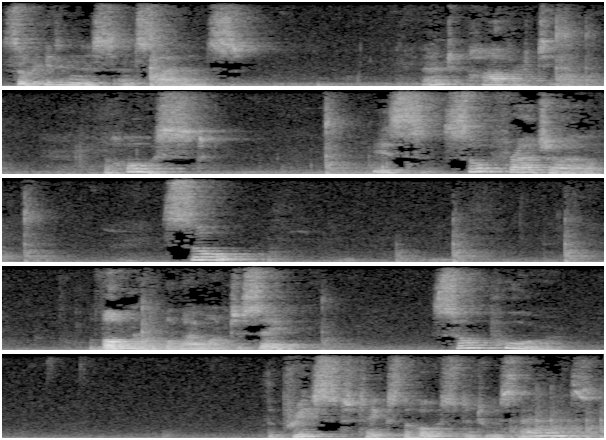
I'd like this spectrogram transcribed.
So, hiddenness and silence and poverty. The host is so fragile, so vulnerable, I want to say, so poor. The priest takes the host into his hands and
